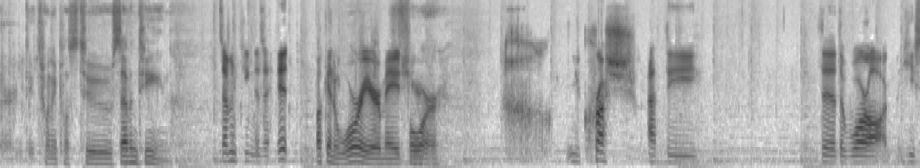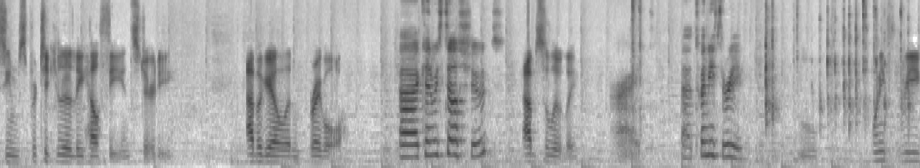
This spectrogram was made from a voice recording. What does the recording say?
Alright, D20 plus 2, 17. 17 is a hit. Fucking warrior mage. here. 4. You crush at the the the warog. He seems particularly healthy and sturdy. Abigail and Bregor. uh, can we still shoot? Absolutely. Alright. Uh, 23. Ooh. 23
